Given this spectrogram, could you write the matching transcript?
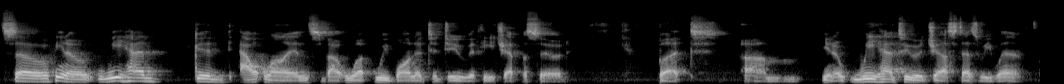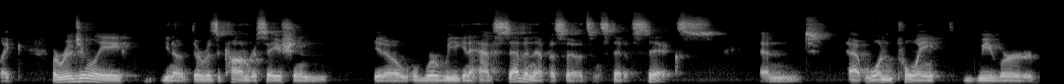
so, you know, we had good outlines about what we wanted to do with each episode, but, um, you know, we had to adjust as we went. Like, originally, you know, there was a conversation, you know, were we going to have seven episodes instead of six? And at one point, we were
